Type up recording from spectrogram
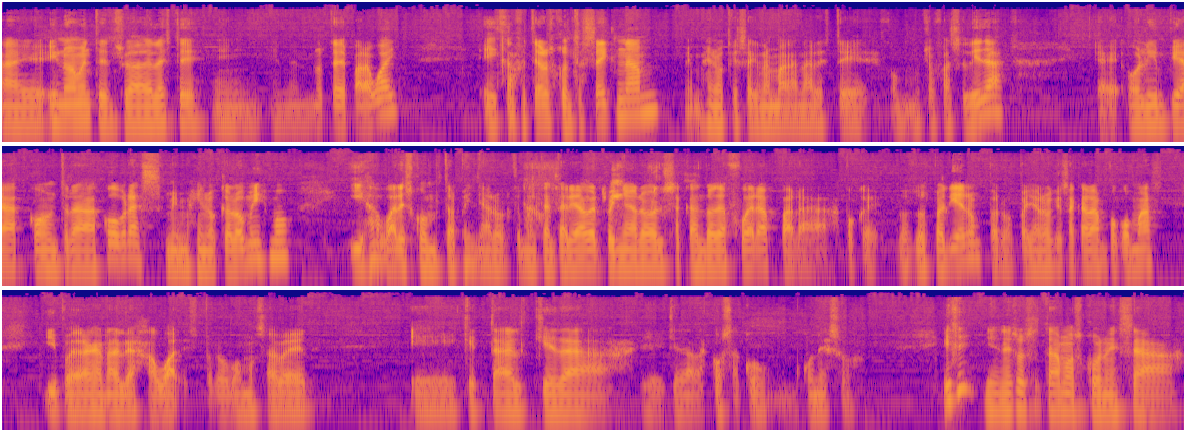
eh, y nuevamente en Ciudad del Este, en, en el norte de Paraguay, eh, Cafeteros contra Segnam. Me imagino que Segnam va a ganar este con mucha facilidad. Eh, Olimpia contra Cobras, me imagino que lo mismo. Y Jaguares contra Peñarol, que me encantaría ver Peñarol sacando de afuera para. porque los dos perdieron, pero Peñarol que sacará un poco más y podrá ganarle a Jaguares. Pero vamos a ver eh, qué tal queda, eh, queda la cosa con, con eso. Y sí, y en eso estamos con esa,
